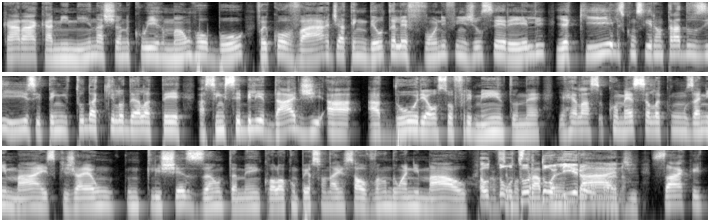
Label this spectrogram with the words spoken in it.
Caraca, a menina achando que o irmão roubou, foi covarde, atendeu o telefone, fingiu ser ele. E aqui eles conseguiram traduzir isso e tem tudo aquilo dela ter a sensibilidade à, à dor e ao sofrimento, né? E a relação começa ela com os animais, que já é um, um clichêzão também. Coloca um personagem salvando um animal. É o Doutor Dolittle, bondade, Saca? E,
